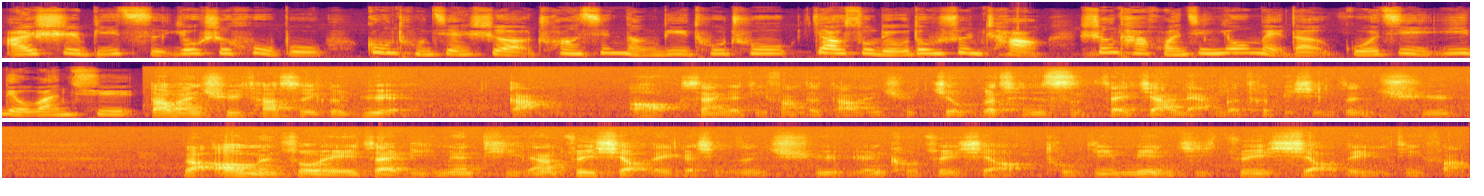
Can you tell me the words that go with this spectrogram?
而是彼此优势互补，共同建设创新能力突出、要素流动顺畅、生态环境优美的国际一流湾区。大湾区它是一个粤。澳三个地方的大湾区，九个城市再加两个特别行政区。那澳门作为在里面体量最小的一个行政区，人口最小、土地面积最小的一个地方，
